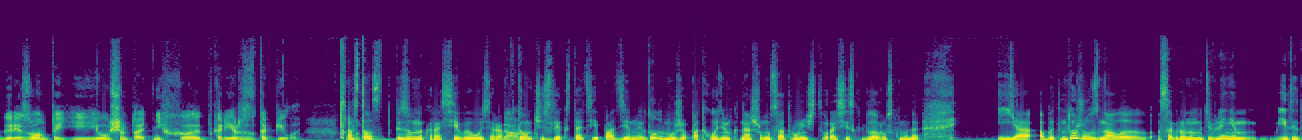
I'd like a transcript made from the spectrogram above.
горизонты, и, в общем-то, от них этот карьер затопило. Осталось вот. безумно красивое озеро, да. в том числе, кстати, и подземное. Тут мы уже подходим к нашему сотрудничеству российско-белорусскому, да? Я об этом тоже узнала с огромным удивлением. И ты,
